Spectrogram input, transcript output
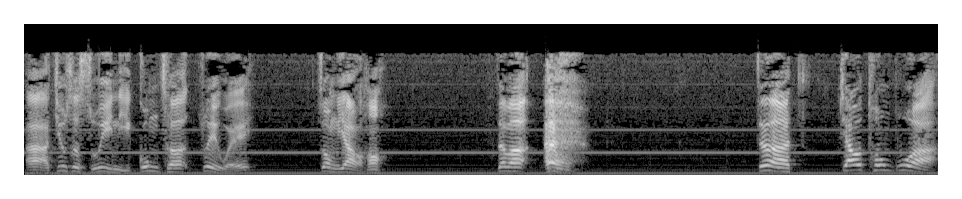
哈，啊，就是属于你公车最为重要哈。那么，这交通部啊，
